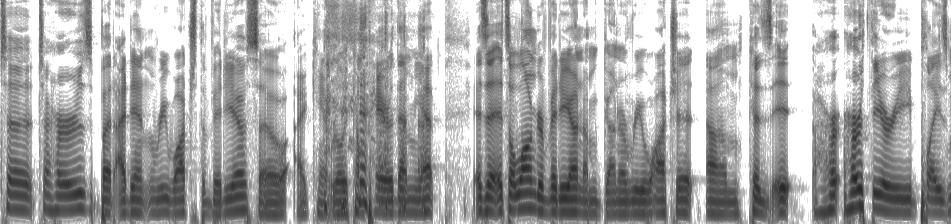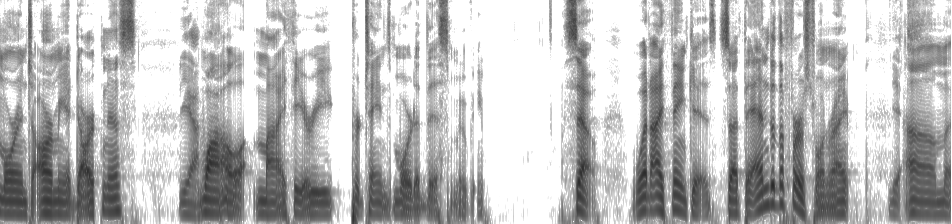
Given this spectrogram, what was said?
to to hers, but I didn't rewatch the video, so I can't really compare them yet. It's a it's a longer video, and I'm gonna rewatch it. Um, because it her her theory plays more into Army of Darkness, Yeah. while my theory pertains more to this movie. So what I think is, so at the end of the first one, right? Yes. Um,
